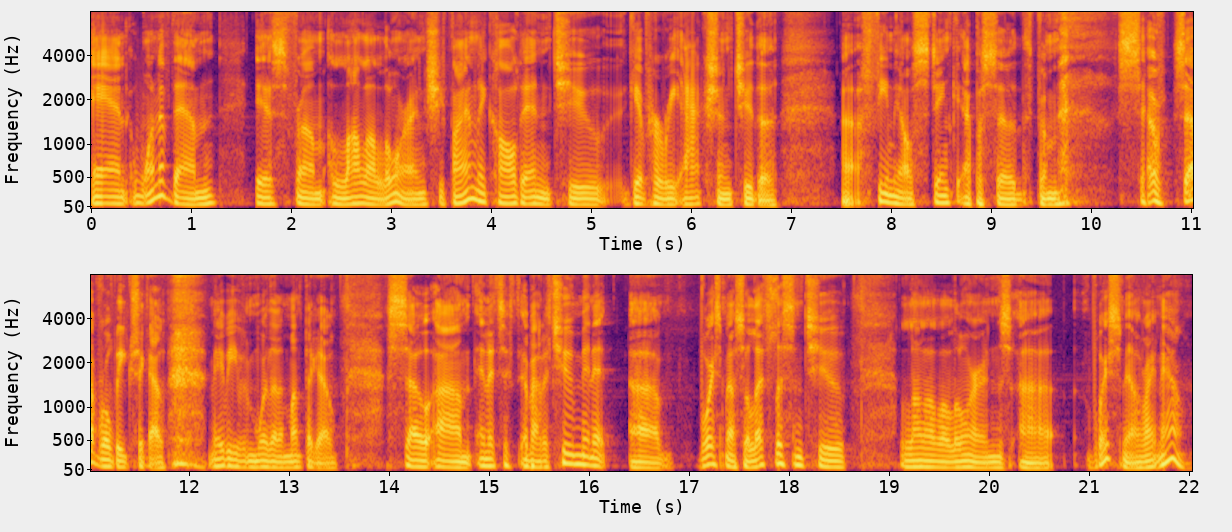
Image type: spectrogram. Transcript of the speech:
and one of them is from Lala Lauren. She finally called in to give her reaction to the uh, female stink episode from several weeks ago, maybe even more than a month ago. So, um, and it's about a two minute uh, voicemail. So let's listen to La La La Lauren's uh, voicemail right now.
